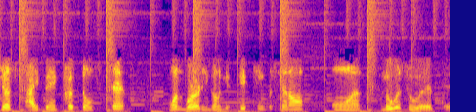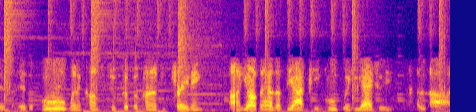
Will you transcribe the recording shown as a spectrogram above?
Just type in crypto cents, one word, and you're going to get 15% off on Lewis, who is, is, is a guru when it comes to cryptocurrency trading. Uh, he also has a VIP group where he actually uh,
